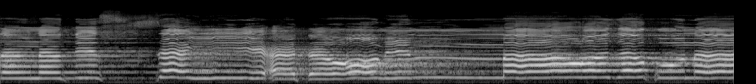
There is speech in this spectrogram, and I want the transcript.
بالحسنة السيئة ومما رزقناهم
